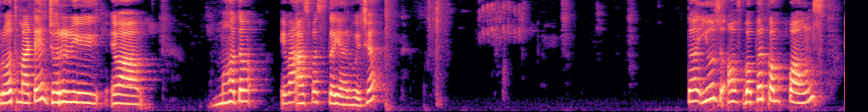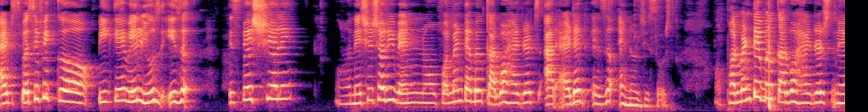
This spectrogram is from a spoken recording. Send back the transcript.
ગ્રોથ માટે જરૂરી એવા મહત્વ એવા આસપાસ તૈયાર હોય છે The use of buffer compounds at specific uh, pK values is especially uh, necessary when uh, fermentable carbohydrates are added as a energy source. Fermentable કાર્બોહાઈડ્રેટ્સને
